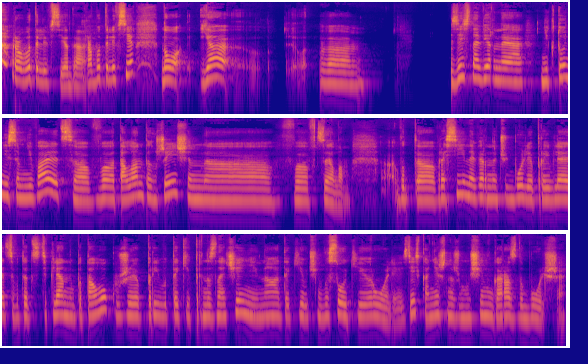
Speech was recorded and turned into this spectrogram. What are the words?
Работали все, да. Работали все. Но я э, Здесь, наверное, никто не сомневается в талантах женщин э, в, в целом. Вот э, в России, наверное, чуть более проявляется вот этот стеклянный потолок уже при вот таких предназначениях на такие очень высокие роли. Здесь, конечно же, мужчин гораздо больше.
